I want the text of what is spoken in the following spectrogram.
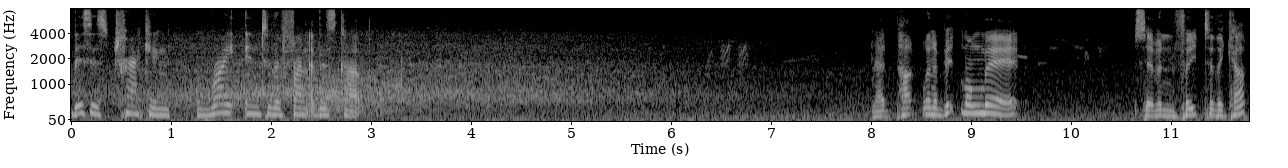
This is tracking right into the front of this cup. That putt went a bit long there. Seven feet to the cup.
